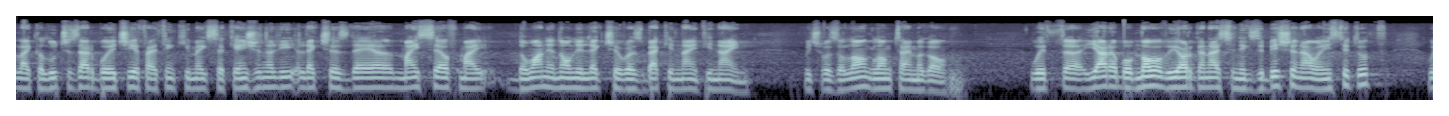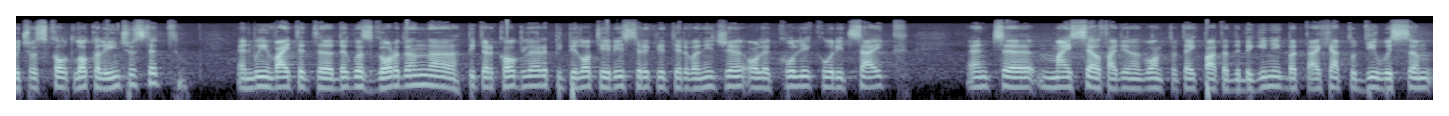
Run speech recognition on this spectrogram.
like Luchezar Boyadjiev, I think he makes occasionally lectures there. Myself, my, the one and only lecture was back in 99, which was a long, long time ago. With uh, Iara Boubnova, we organized an exhibition, our institute, which was called Locally Interested, and we invited uh, Douglas Gordon, uh, Peter Kogler, Pipilotti Rist, Rirkrit Tiravanija, Oleg Kulik, Uri Tzaig, and uh, myself. I didn't want to take part at the beginning, but I had to deal with some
